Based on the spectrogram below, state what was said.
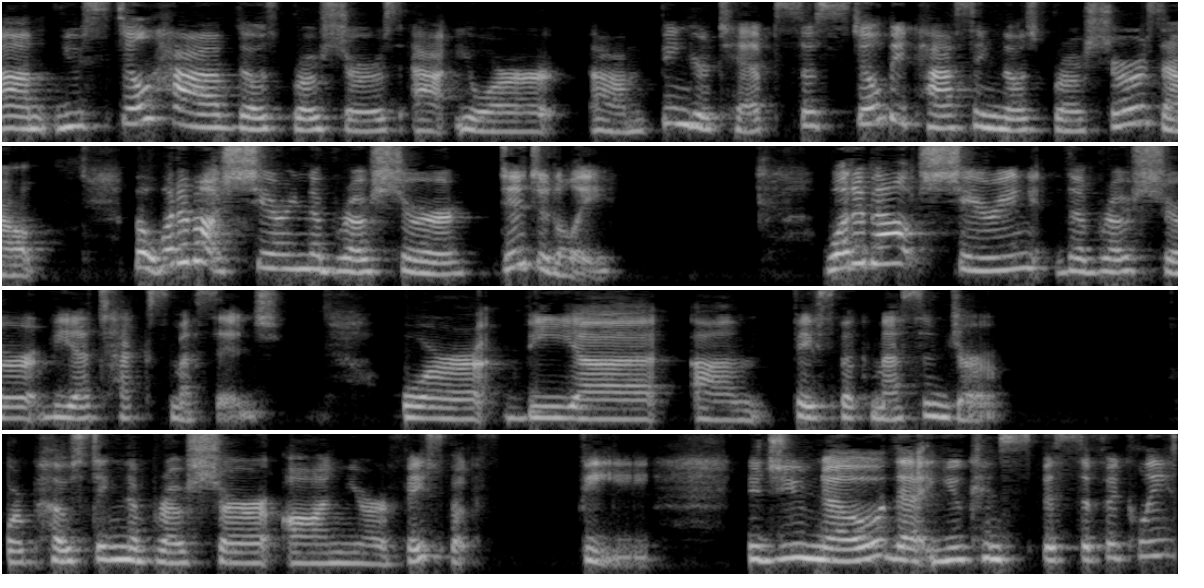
Um, you still have those brochures at your um, fingertips, so still be passing those brochures out. But what about sharing the brochure digitally? What about sharing the brochure via text message? or via um, Facebook Messenger or posting the brochure on your Facebook feed. Did you know that you can specifically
